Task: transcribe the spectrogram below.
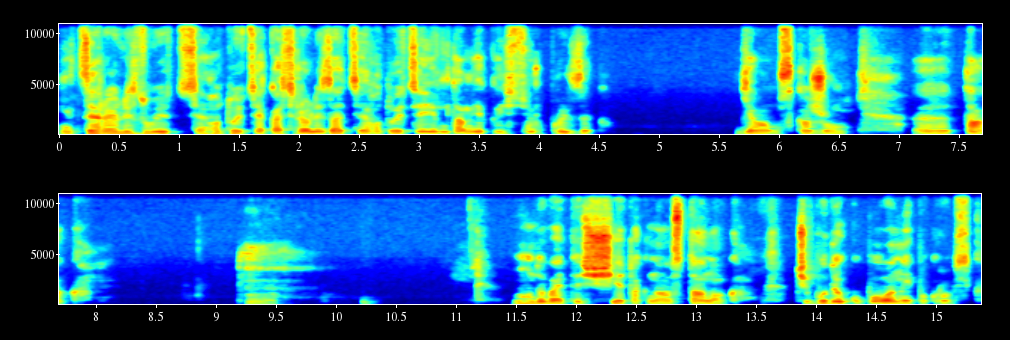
І це реалізується. Готується якась реалізація, готується їм там якийсь сюрпризик. Я вам скажу. Е, так. Ну, давайте ще так наостанок. Чи буде окупований Покровськ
